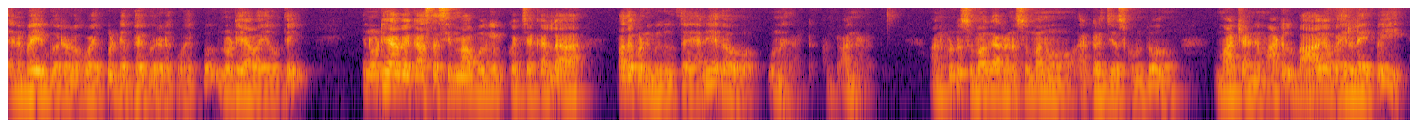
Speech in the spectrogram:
ఎనభై గొర్రెలు ఒకవైపు డెబ్బై గొర్రెలు ఒకవైపు నూట యాభై అవుతాయి. నూట యాభై కాస్త సినిమా ముగింపుకి వచ్చాకల్లా పదకొండు మిగులుతాయి అని ఏదో ఉన్నదంట అన్నాడు. అనుకుంటూ సుమ గారు సుమను అడ్రస్ చేసుకుంటూ మాట్లాడిన మాటలు బాగా వైరల్ అయిపోయి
